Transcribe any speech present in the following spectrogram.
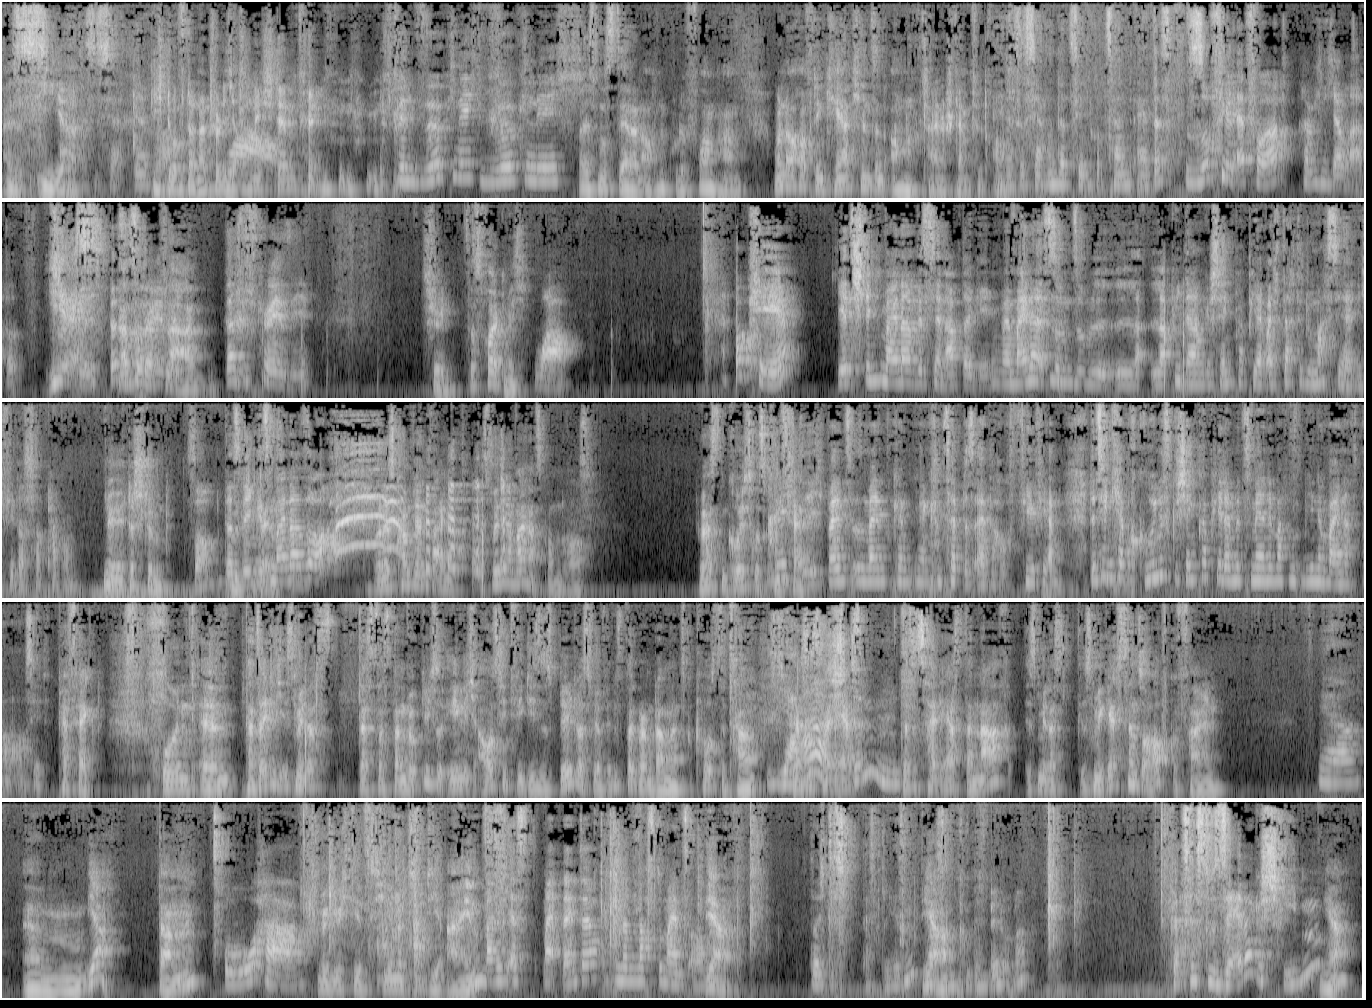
Also ihr. Das ist ja irre. Ich durfte natürlich auch Wow. nicht stempeln. Ich bin wirklich, wirklich. Weil es musste ja dann auch eine coole Form haben. Und auch auf den Kärtchen sind auch noch kleine Stempel Ey, drauf. das ist ja 110 Prozent, ey. Das so viel Effort habe ich nicht erwartet. Yes! Das, ist war der crazy. Plan. Das ist crazy. Schön. Das freut mich. Wow. Okay, jetzt stinkt meiner ein bisschen ab dagegen, weil meiner ist so ein so la- lapidar Geschenkpapier, aber ich dachte, du machst ja halt nicht viel aus Verpackung. Nö, das stimmt. So, deswegen ist meiner so. Und es kommt ja ein Weihnachtsbaum. Es wird ja ein Weihnachtsbaum draus. Du hast ein größeres Konzept. Richtig, mein, mein, mein Konzept ist einfach auch viel, viel an. Deswegen, ich habe auch grünes Geschenkpapier, damit es mehr machen, wie ein Weihnachtsbaum aussieht. Perfekt. Und ähm, tatsächlich ist mir das dass das dann wirklich so ähnlich aussieht wie dieses Bild, was wir auf Instagram damals gepostet haben. Ja, das ist halt erst, stimmt. das ist halt erst danach, ist mir das, ist mir gestern so aufgefallen. Ja. Ähm, ja, dann Oha. übergebe ich dir jetzt hiermit die 1. Mach ich erst mein, dein und dann machst du meins auf. Ja, Soll ich das erst lesen? Ja. Das kommt ein Bild, oder? Das hast du selber geschrieben? ja.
